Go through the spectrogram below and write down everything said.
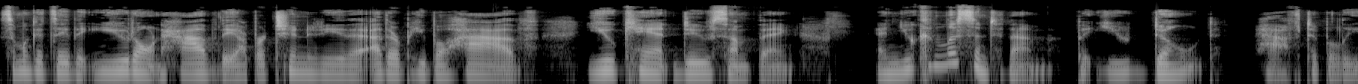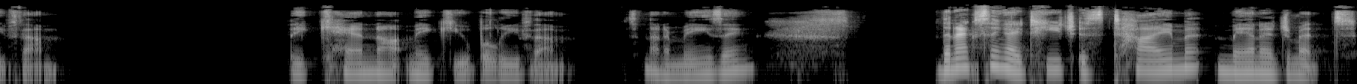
Someone could say that you don't have the opportunity that other people have. You can't do something. And you can listen to them, but you don't have to believe them. They cannot make you believe them. Isn't that amazing? The next thing I teach is time management.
